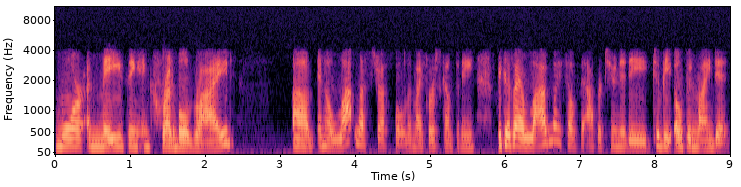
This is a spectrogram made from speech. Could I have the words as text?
more amazing, incredible ride. Um, and a lot less stressful than my first company because I allowed myself the opportunity to be open minded,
